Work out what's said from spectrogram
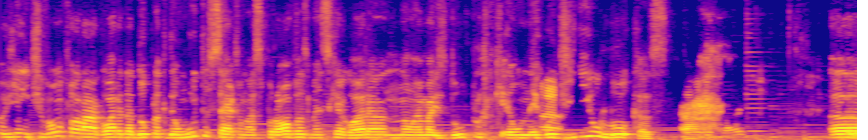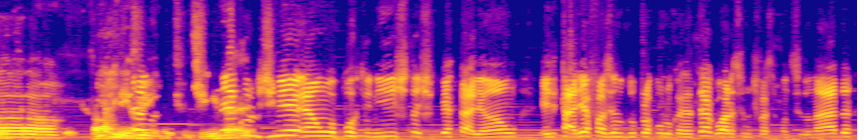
Ô, gente, vamos falar agora da dupla que deu muito certo nas provas, mas que agora não é mais dupla, que é o Nego ah. e o Lucas. Ah. Uh, e? Nego Di é um oportunista, espertalhão. Ele estaria fazendo dupla com o Lucas até agora se não tivesse acontecido nada.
